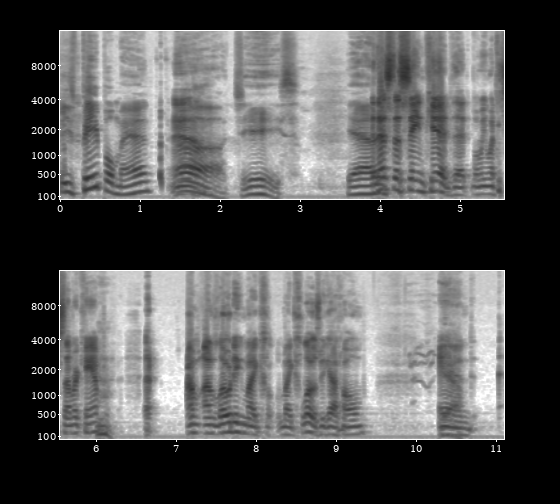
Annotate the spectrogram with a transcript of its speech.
these people, man. Yeah. Oh, jeez. Yeah, And that's the same kid that when we went to summer camp, uh, I'm unloading my my clothes. We got home, and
